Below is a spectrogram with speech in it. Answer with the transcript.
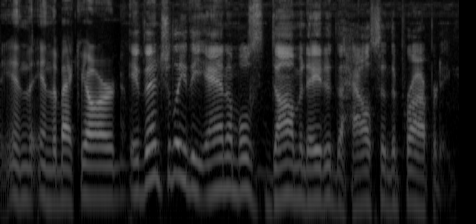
in the, in the backyard. Eventually, the animals dominated the house and the property.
